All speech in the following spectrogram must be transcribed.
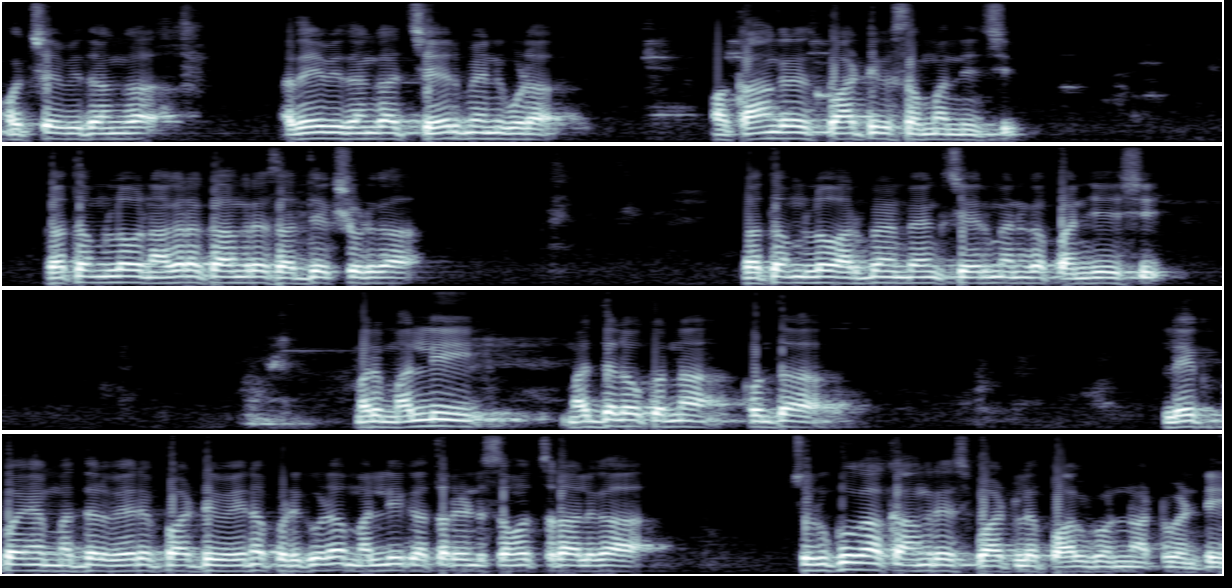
వచ్చే విధంగా అదేవిధంగా చైర్మన్ కూడా మా కాంగ్రెస్ పార్టీకి సంబంధించి గతంలో నగర కాంగ్రెస్ అధ్యక్షుడిగా గతంలో అర్బన్ బ్యాంక్ చైర్మన్గా పనిచేసి మరి మళ్ళీ మధ్యలో కొన్న కొంత లేకపోయే మధ్యలో వేరే పార్టీ అయినప్పటికీ కూడా మళ్ళీ గత రెండు సంవత్సరాలుగా చురుకుగా కాంగ్రెస్ పార్టీలో పాల్గొన్నటువంటి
